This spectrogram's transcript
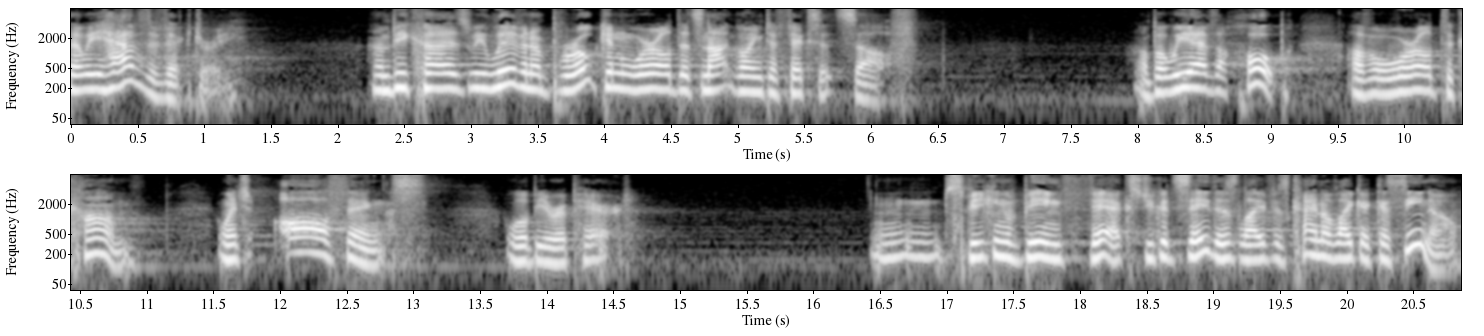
that we have the victory. And because we live in a broken world that's not going to fix itself. But we have the hope of a world to come in which all things will be repaired. Mm, speaking of being fixed, you could say this life is kind of like a casino,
